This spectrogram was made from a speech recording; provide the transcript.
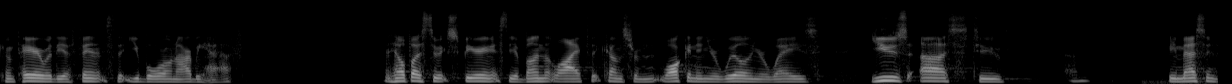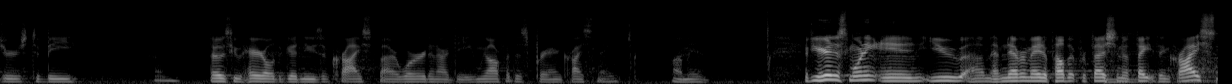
compare with the offense that you bore on our behalf and help us to experience the abundant life that comes from walking in your will and your ways. Use us to um, be messengers, to be um, those who herald the good news of Christ by our word and our deed. And we offer this prayer in Christ's name. Amen. If you're here this morning and you um, have never made a public profession of faith in Christ,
